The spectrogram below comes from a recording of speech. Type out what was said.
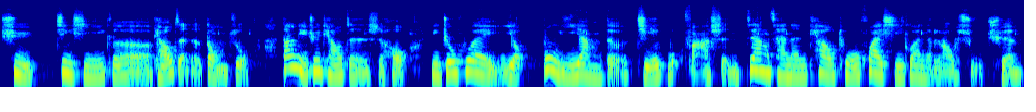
去。”进行一个调整的动作。当你去调整的时候，你就会有不一样的结果发生，这样才能跳脱坏习惯的老鼠圈。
